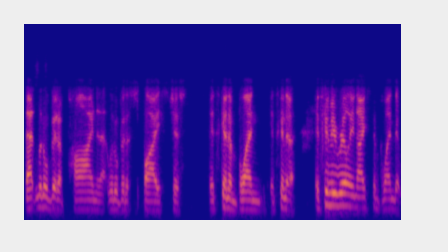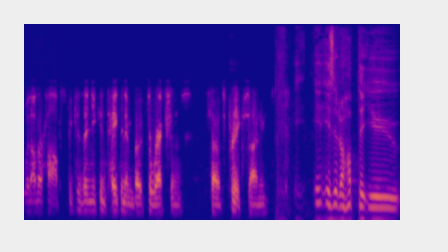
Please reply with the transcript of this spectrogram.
that little bit of pine and that little bit of spice just it's going to blend. It's going to it's going to be really nice to blend it with other hops because then you can take it in both directions. So it's pretty exciting. Is it a hop that you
